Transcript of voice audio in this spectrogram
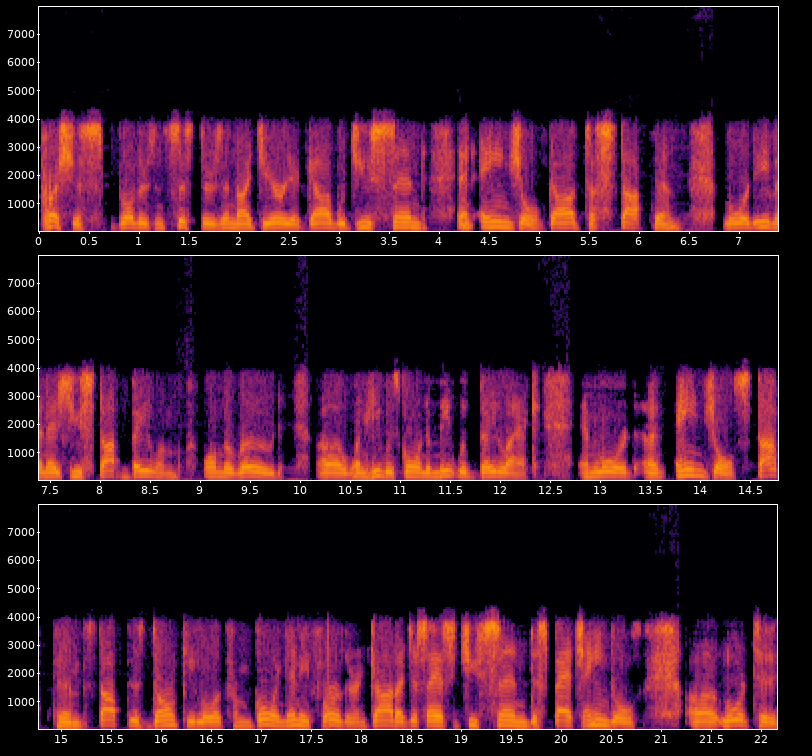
precious brothers and sisters in Nigeria. God, would you send an angel, God, to stop them? Lord, even as you stopped Balaam on the road uh, when he was going to meet with Balak. And Lord, an angel stopped him, stopped this donkey, Lord, from going any further. And God, I just ask that you send, dispatch angels, uh, Lord, to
